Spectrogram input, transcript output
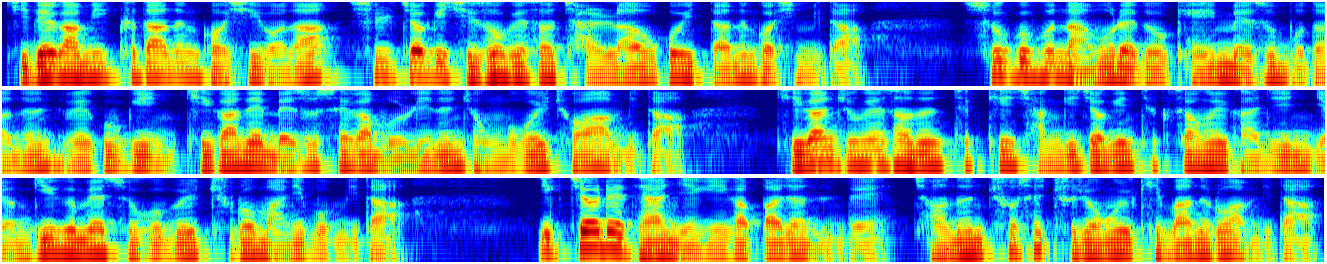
기대감이 크다는 것이거나 실적이 지속해서 잘 나오고 있다는 것입니다. 수급은 아무래도 개인 매수보다는 외국인, 기관의 매수세가 몰리는 종목을 좋아합니다. 기관 중에서는 특히 장기적인 특성을 가진 연기금의 수급을 주로 많이 봅니다. 익절에 대한 얘기가 빠졌는데 저는 추세 추종을 기반으로 합니다.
